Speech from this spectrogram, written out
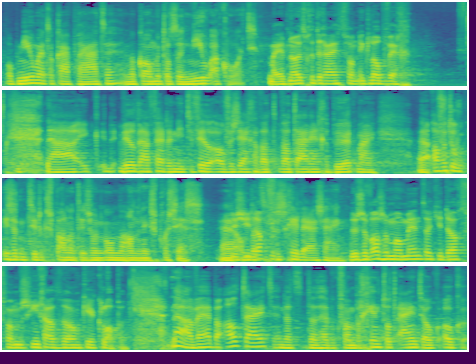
opnieuw met elkaar praten en we komen tot een nieuw akkoord. Maar je hebt nooit gedreigd van ik loop weg? Nou, ik wil daar verder niet te veel over zeggen wat, wat daarin gebeurt. Maar uh, af en toe is het natuurlijk spannend in zo'n onderhandelingsproces. Uh, dus je dacht, verschillen er zijn. Dus er was een moment dat je dacht van misschien gaat het wel een keer klappen? Nou, we hebben altijd, en dat, dat heb ik van begin tot eind ook, ook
